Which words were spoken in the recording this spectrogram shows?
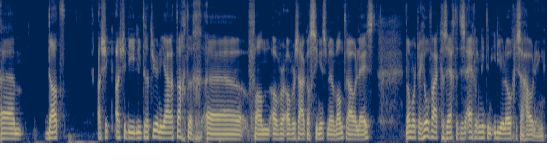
Um, dat als je, als je die literatuur in de jaren tachtig van over, over zaken als cynisme en wantrouwen leest, dan wordt er heel vaak gezegd: het is eigenlijk niet een ideologische houding.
